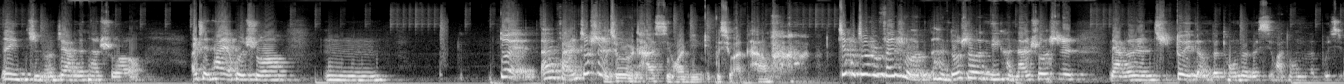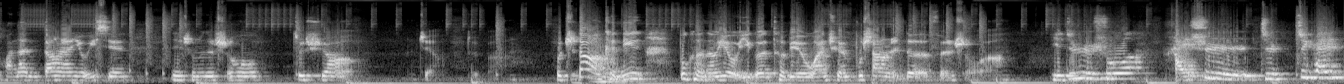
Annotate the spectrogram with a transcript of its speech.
那你只能这样跟他说了。而且他也会说，嗯，对，哎，反正就是就是他喜欢你，你不喜欢他吗？这不就是分手？很多时候你很难说是两个人是对等的、同等的喜欢、同等的不喜欢。那你当然有一些那什么的时候，就需要这样，对吧？我知道肯定不可能有一个特别完全不伤人的分手啊。也就是说，还是就是最开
